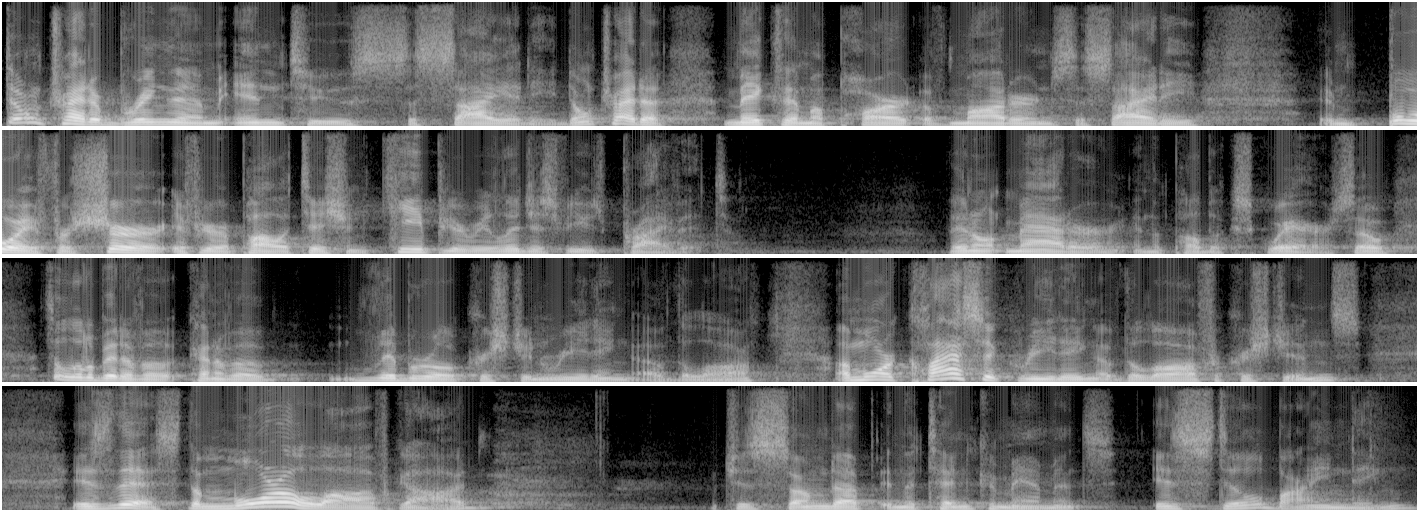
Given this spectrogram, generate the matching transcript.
don't try to bring them into society. Don't try to make them a part of modern society. And boy, for sure, if you're a politician, keep your religious views private. They don't matter in the public square. So it's a little bit of a kind of a liberal Christian reading of the law. A more classic reading of the law for Christians is this the moral law of God, which is summed up in the Ten Commandments, is still binding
